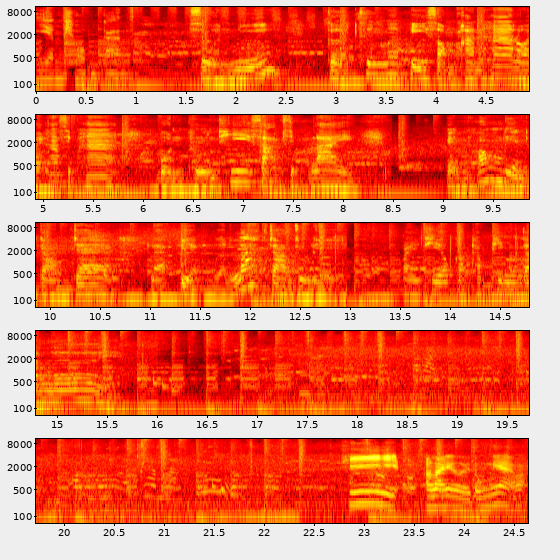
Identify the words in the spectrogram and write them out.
เยี่ยมชมกัน ส่วนนี้เกิดขึ้นเมื่อปี 2555 บนพื้นที่ 30 ไร่ เป็นห้องเรียนกลางแจ้งและเปรียบเหมือนลากจามจุลี ไปเที่ยวกับทัพพิมพ์กันเลยที่อะไรเอ่ยตรงเนี้ยวะ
